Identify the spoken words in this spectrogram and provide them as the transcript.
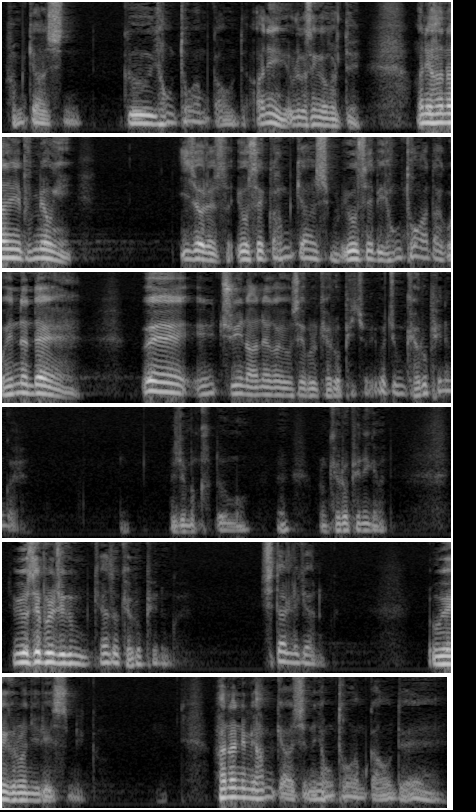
함께 하신 그 형통함 가운데 아니 우리가 생각할 때 아니 하나님이 분명히 2절에서 요셉과 함께 하심으로 요셉이 형통하다고 했는데 왜 주인 아내가 요셉을 괴롭히죠? 이거 지금 괴롭히는 거예요. 요즘 가도 뭐 예? 그럼 괴롭히는 게 맞. 요셉을 지금 계속 괴롭히는 거예요. 시달리게 하는 거예요. 왜 그런 일이 있습니까? 하나님이 함께 하시는 형통함 가운데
